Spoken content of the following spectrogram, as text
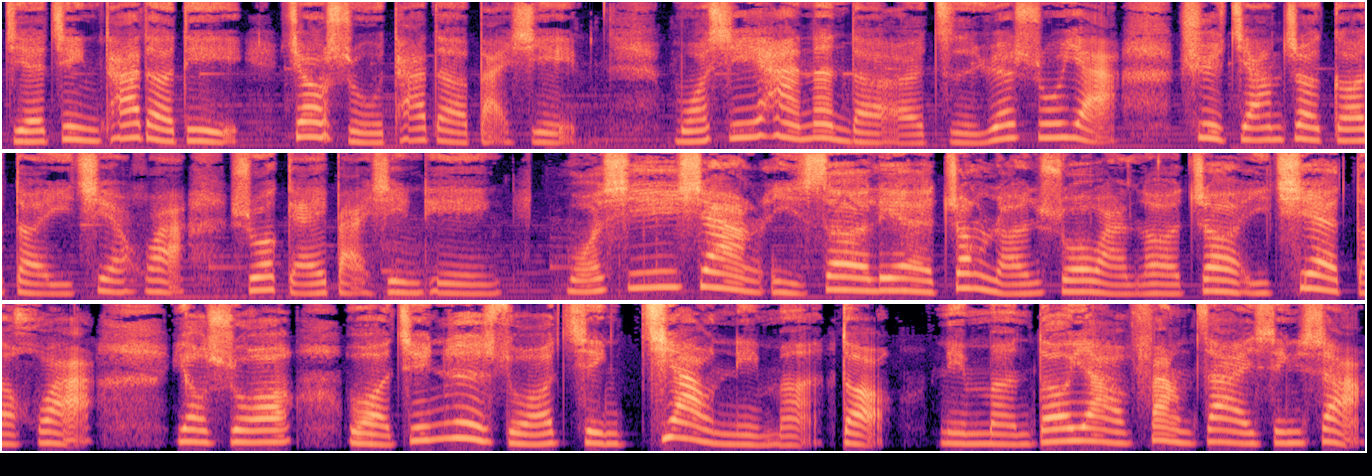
洁净他的地，救赎他的百姓。摩西汉嫩的儿子约书亚去将这歌的一切话说给百姓听。摩西向以色列众人说完了这一切的话，又说：“我今日所请教你们的，你们都要放在心上。”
